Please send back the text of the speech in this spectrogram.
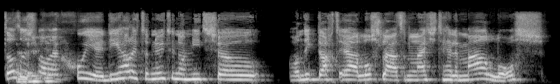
Dat is wel een goeie. Die had ik tot nu toe nog niet zo want ik dacht, ja, loslaten, dan laat je het helemaal los.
